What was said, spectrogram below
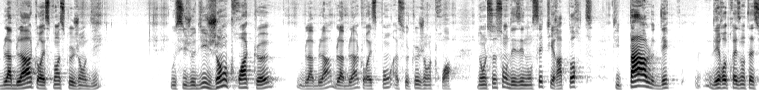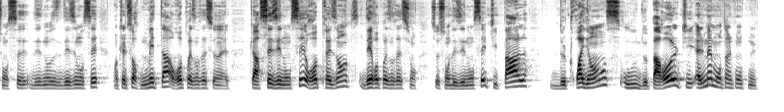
blabla correspond à ce que j'en dis. Ou si je dis j'en crois que, blabla, blabla correspond à ce que j'en crois. donc ce sont des énoncés qui rapportent, qui parlent des, représentations, des, énoncés en quelque sorte méta-représentationnels, car ces énoncés représentent des représentations. Ce sont des énoncés qui parlent de croyances ou de paroles qui elles-mêmes ont un contenu.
